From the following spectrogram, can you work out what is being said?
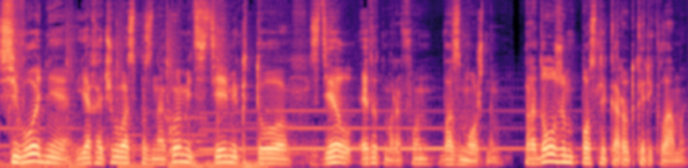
Сегодня я хочу вас познакомить с теми, кто сделал этот марафон возможным. Продолжим после короткой рекламы.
